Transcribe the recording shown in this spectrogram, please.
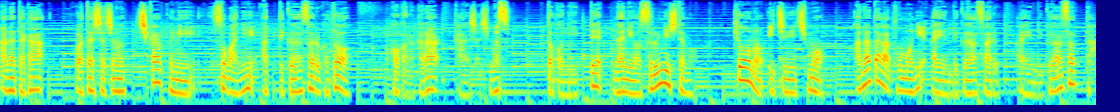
あなたが私たちの近くにそばにあってくださることを心から感謝します。どこに行って何をするにしても、今日の一日もあなたが共に歩んでくださる、歩んでくださった、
